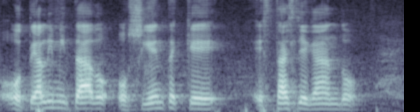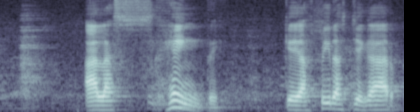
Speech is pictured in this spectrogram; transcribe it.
o te ha limitado o sientes que estás llegando a la gente que aspiras llegar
